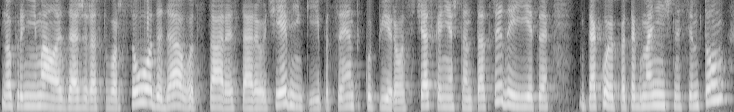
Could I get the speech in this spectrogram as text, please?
но принималось даже раствор соды, да, вот старые-старые учебники, и пациент купировал. Сейчас, конечно, антоциды, и это такой патогноничный симптом –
